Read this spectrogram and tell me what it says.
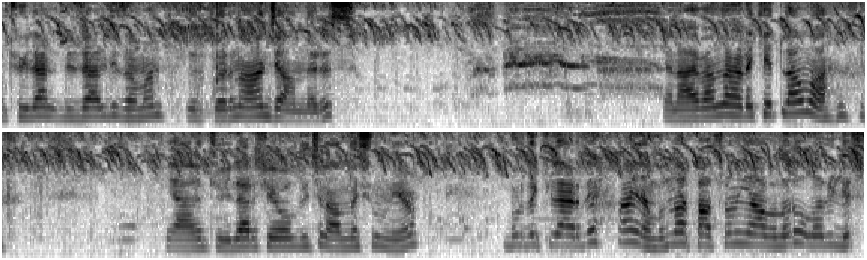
Bu tüyler düzeldiği zaman ırklarını anca anlarız. Yani hayvanlar hareketli ama yani tüyler şey olduğu için anlaşılmıyor. Buradakiler de aynen bunlar patronun yavruları olabilir.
